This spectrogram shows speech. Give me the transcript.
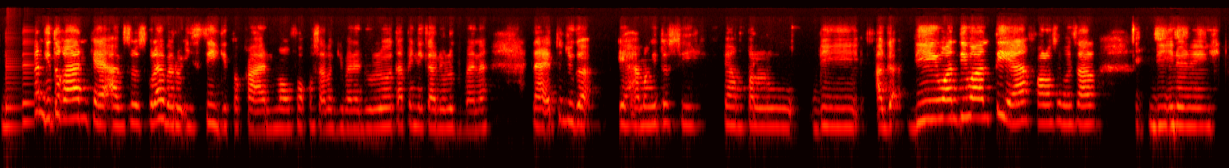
kan gitu kan kayak habis lulus kuliah baru isi gitu kan mau fokus apa gimana dulu tapi nikah dulu gimana. Nah itu juga ya emang itu sih yang perlu di agak diwanti-wanti ya kalau misal di Indonesia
